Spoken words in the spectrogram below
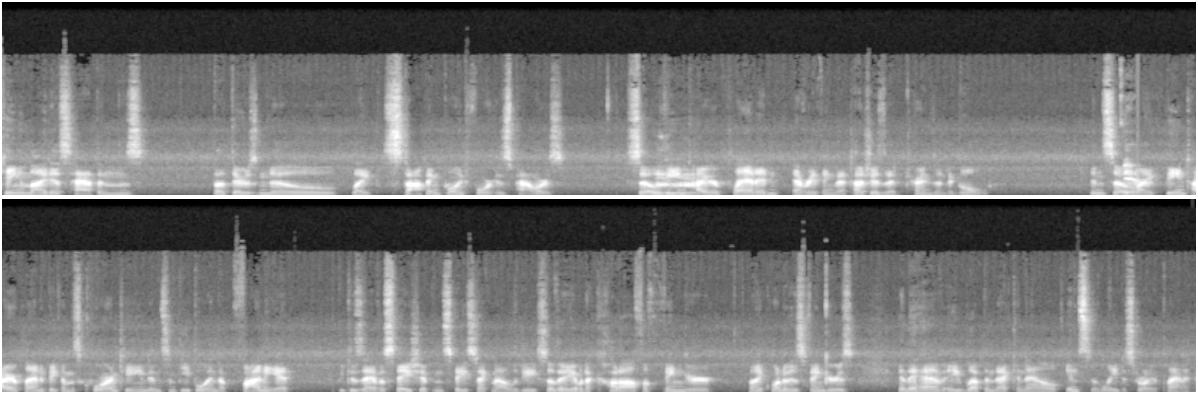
King Midas happens, but there's no like stopping point for his powers. So the Mhm. entire planet, and everything that touches it, turns into gold. And so Yeah. like the entire planet becomes quarantined, and some people end up finding it because they have a spaceship and space technology. So they're able to cut off a finger, like one of his fingers, and they have a weapon that can now instantly destroy a planet.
